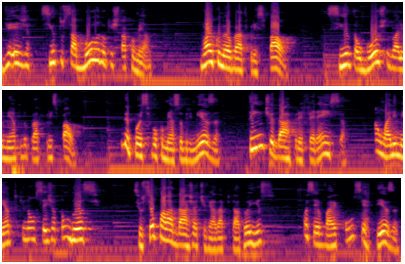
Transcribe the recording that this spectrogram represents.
veja, sinta o sabor do que está comendo. Vai comer o prato principal? Sinta o gosto do alimento do prato principal. E depois, se for comer a sobremesa, tente dar preferência a um alimento que não seja tão doce. Se o seu paladar já estiver adaptado a isso, você vai com certeza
